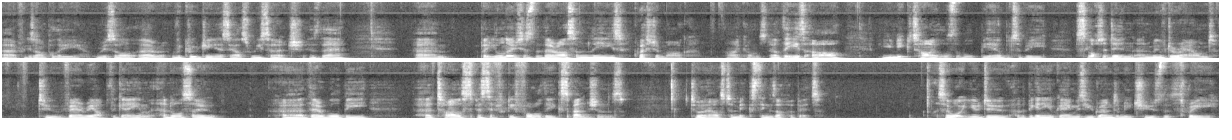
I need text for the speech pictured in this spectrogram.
Uh, for example, the result, uh, recruit genius else research is there. Um, but you'll notice that there are some of these question mark icons. Now these are unique tiles that will be able to be slotted in and moved around to vary up the game and also uh, there will be tiles specifically for the expansions to allow us to mix things up a bit. So what you do at the beginning of the game is you randomly choose the three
